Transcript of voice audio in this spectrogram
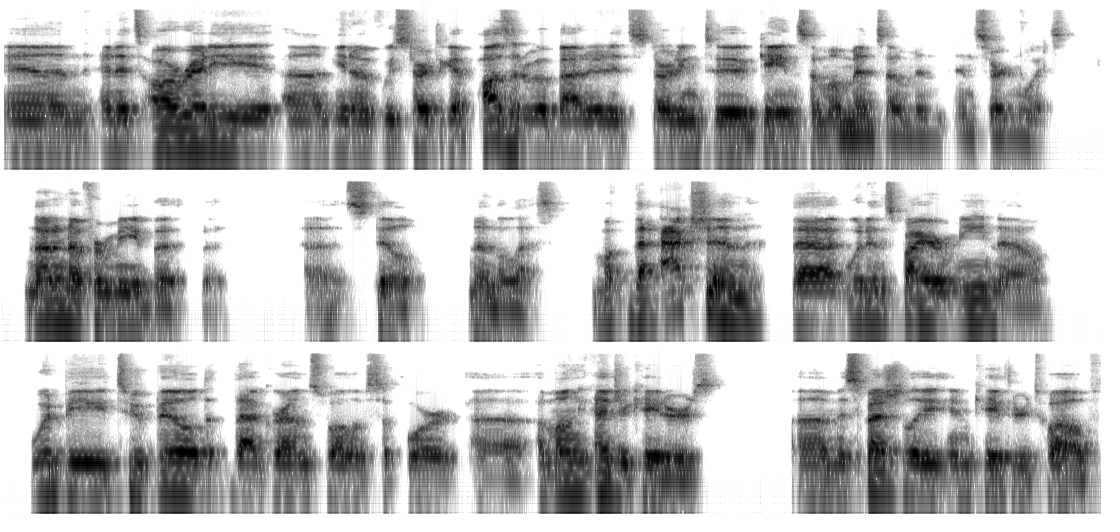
and and it's already um, you know if we start to get positive about it, it's starting to gain some momentum in, in certain ways. Not enough for me, but but uh, still nonetheless. The action that would inspire me now would be to build that groundswell of support uh, among educators, um, especially in K through 12,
